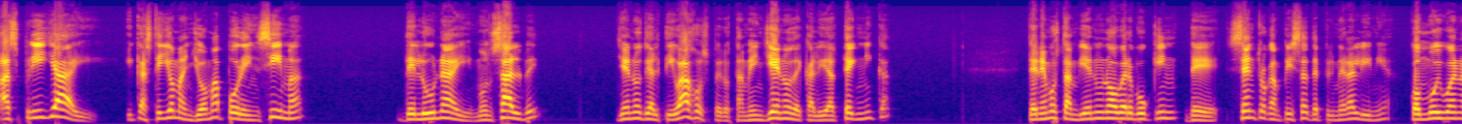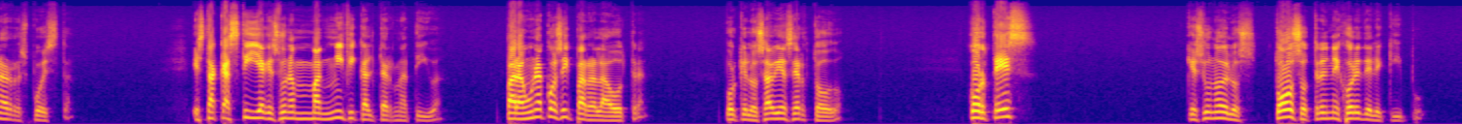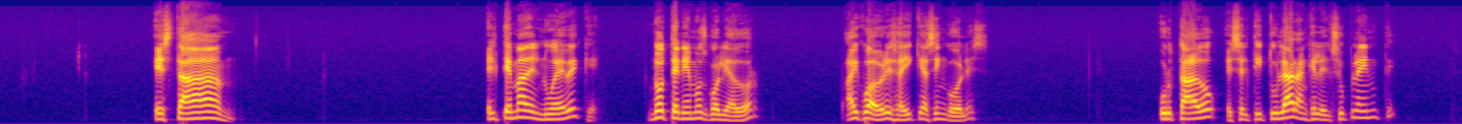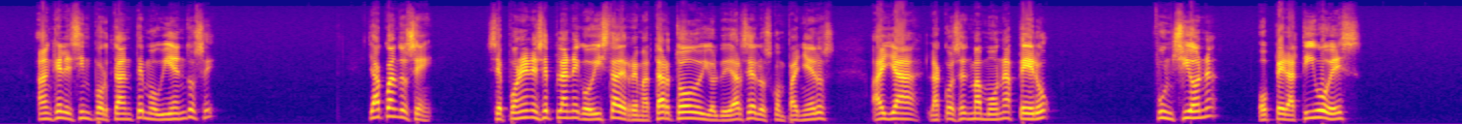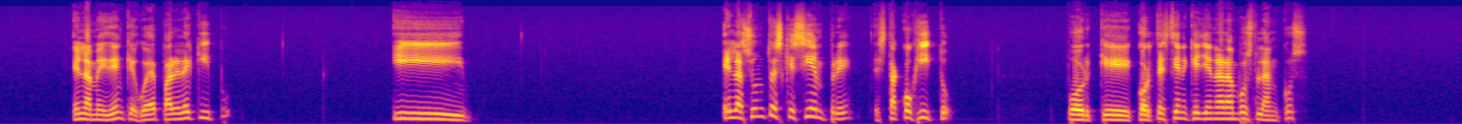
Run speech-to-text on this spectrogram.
Asprilla y, Castillo Manyoma por encima de Luna y Monsalve, llenos de altibajos, pero también llenos de calidad técnica. Tenemos también un overbooking de centrocampistas de primera línea, con muy buena respuesta. Está Castilla, que es una magnífica alternativa, para una cosa y para la otra, porque lo sabe hacer todo. Cortés, que es uno de los dos o tres mejores del equipo. Está el tema del 9, que no tenemos goleador. Hay jugadores ahí que hacen goles. Hurtado es el titular, Ángel el suplente. Ángel es importante moviéndose. Ya cuando se, se pone en ese plan egoísta de rematar todo y olvidarse de los compañeros, allá la cosa es mamona, pero funciona, operativo es, en la medida en que juega para el equipo. Y el asunto es que siempre está cojito porque Cortés tiene que llenar ambos flancos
